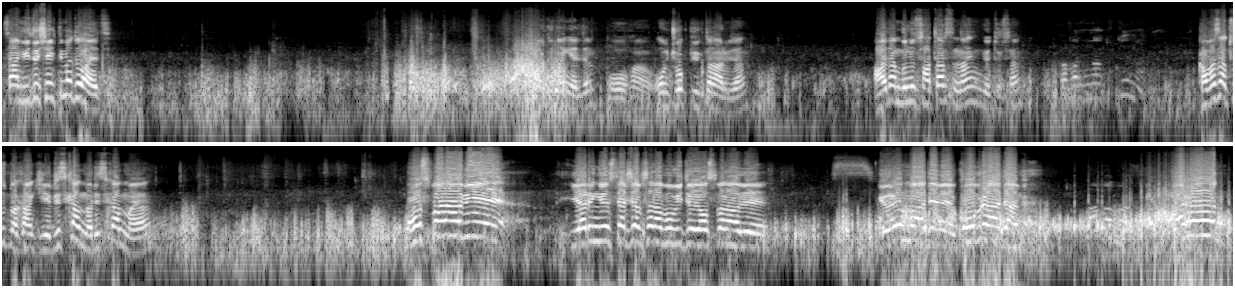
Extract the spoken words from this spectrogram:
Sen video çektiğime dua et. Arkadan geldim. Oha. Oğlum çok büyük lan harbiden. Adem bunu satarsın lan götürsen. Kafanından tutayım mı? Kafasına tutma kanki. Risk alma, risk alma ya. Osman abi! Yarın göstereceğim sana bu videoyu Osman abi. Görün mü? Kobra bak. Varın!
